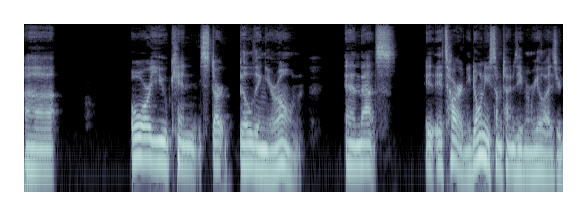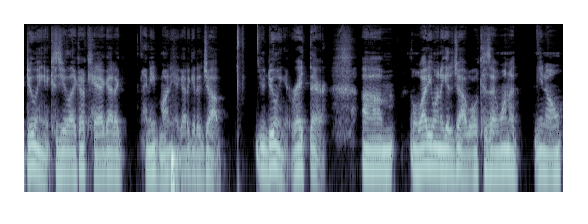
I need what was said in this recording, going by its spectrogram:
uh, or you can start building your own. And that's, it, it's hard. And you don't sometimes even realize you're doing it because you're like, okay, I gotta, I need money. I gotta get a job. You're doing it right there. Um, why do you want to get a job? Well, because I want to, you know,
